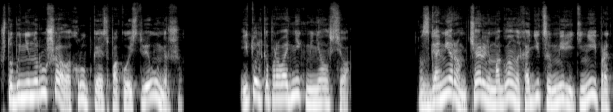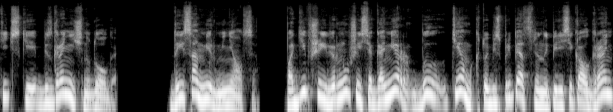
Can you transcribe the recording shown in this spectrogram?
Чтобы не нарушала хрупкое спокойствие умерших. И только проводник менял все. С Гомером Чарли могла находиться в мире теней практически безгранично долго. Да и сам мир менялся. Погибший и вернувшийся Гомер был тем, кто беспрепятственно пересекал грань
